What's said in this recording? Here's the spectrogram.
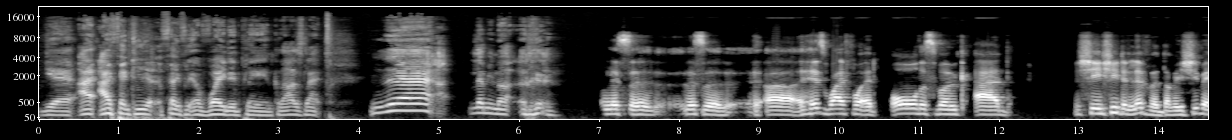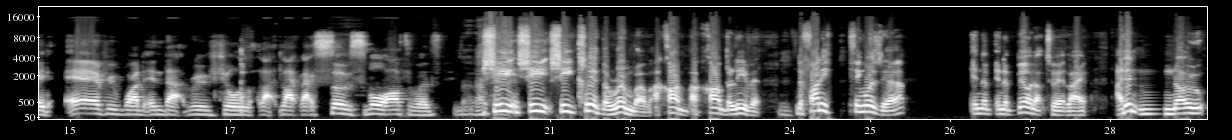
Yeah, I, I thankfully, thankfully avoided playing because I was like, nah, let me not. Listen, listen. Uh, his wife wanted all the smoke, and she she delivered. I mean, she made everyone in that room feel like like like so small afterwards. No, she she she cleared the room, bro. I can't I can't believe it. Mm. The funny thing was, yeah, in the in the build up to it, like I didn't know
